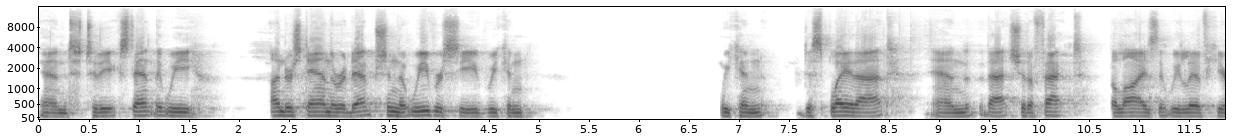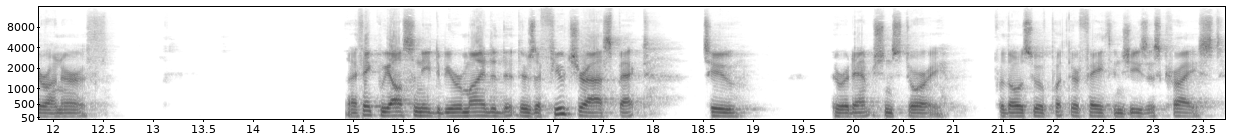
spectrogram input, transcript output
And to the extent that we understand the redemption that we've received, we can, we can display that, and that should affect the lives that we live here on earth. And I think we also need to be reminded that there's a future aspect to the redemption story for those who have put their faith in Jesus Christ.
